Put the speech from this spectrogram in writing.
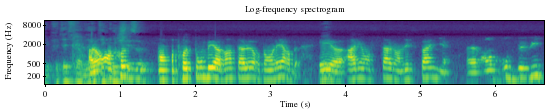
et peut-être faire des Alors, entre, chez eux. Entre tomber à 20 à l'heure dans l'herbe et euh, aller en stage en Espagne euh, en groupe de 8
